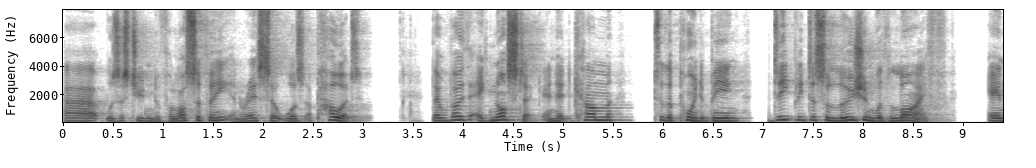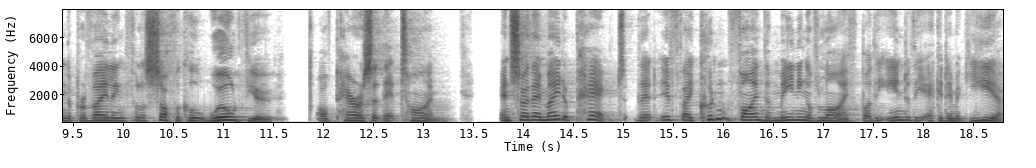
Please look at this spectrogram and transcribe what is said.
uh, was a student of philosophy, and Raissa was a poet. They were both agnostic and had come to the point of being deeply disillusioned with life and the prevailing philosophical worldview of Paris at that time. And so they made a pact that if they couldn't find the meaning of life by the end of the academic year,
